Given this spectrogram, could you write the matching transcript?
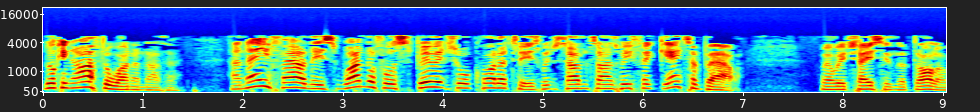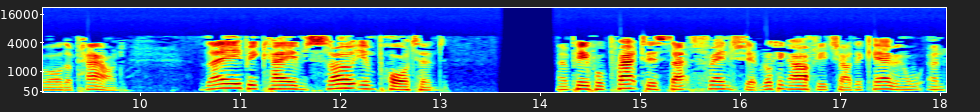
looking after one another. And they found these wonderful spiritual qualities which sometimes we forget about when we're chasing the dollar or the pound. They became so important and people practiced that friendship, looking after each other, caring and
